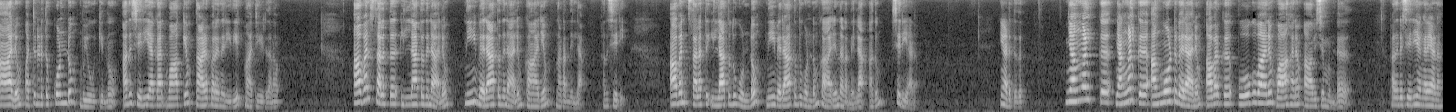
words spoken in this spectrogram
ആലും മറ്റൊരിടത്ത് കൊണ്ടും ഉപയോഗിക്കുന്നു. അത് ശരിയാക്കാൻ വാക്യം താഴെ പറയുന്ന രീതിയിൽ മാറ്റി എഴുതണം. അവൻ സ്ഥലത്ത് ഇല്ലാത്തതിനാലും നീ വരാത്തതിനാലും കാര്യം നടന്നില്ല. അത് ശരി. അവൻ സ്ഥലത്ത് ഇല്ലാത്തതുകൊണ്ടും നീ വരാത്തതുകൊണ്ടും കാര്യം നടന്നില്ല. അതും ശരിയാണ്. ഇനി അടുത്തത്. ഞങ്ങൾക്ക് ഞങ്ങൾക്ക് അങ്ങോട്ട് വരാനും അവർക്ക് പോകുവാനും വാഹനം ആവശ്യമുണ്ട്. അതിന്റെ ശരി എങ്ങനെയാണ്?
